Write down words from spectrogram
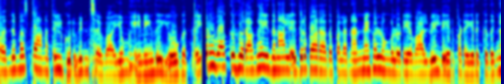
பஞ்சமஸ்தானத்தில் குருவின் செவ்வாயும் இணைந்து யோகத்தை உருவாக்குகிறாங்க. இதனால் எதிர்பாராத பல நன்மைகள் உங்களுடைய வாழ்வில் ஏற்பட இருக்குதுங்க.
